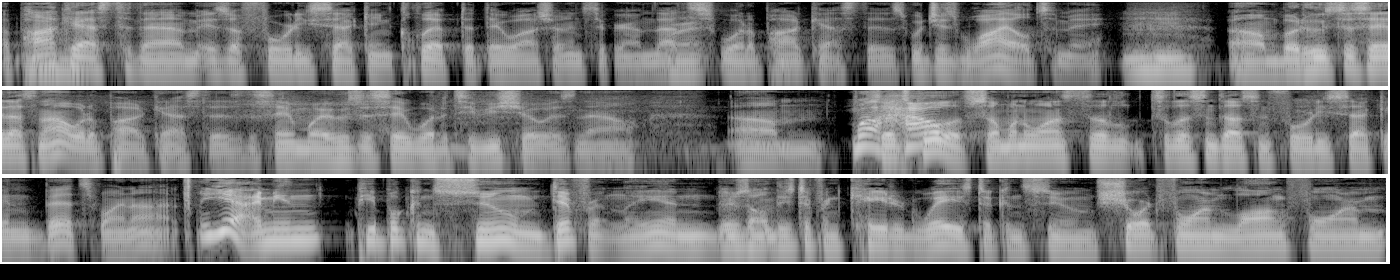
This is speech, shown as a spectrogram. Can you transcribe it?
A Mm-hmm. podcast to them is a 40 second clip that they watch on Instagram. That's what a podcast is, which is wild to me. Mm-hmm. Um, but who's to say that's not what a podcast is? The same way, who's to say what a TV show is now? Um, Well, so it's how- cool if someone wants to to listen to us in 40 second bits. Why not? Yeah, I mean, people consume differently, and there's all these different catered ways to consume short form, long form,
